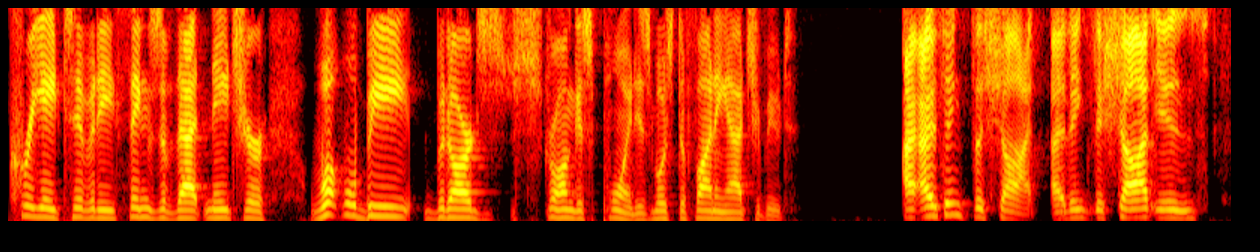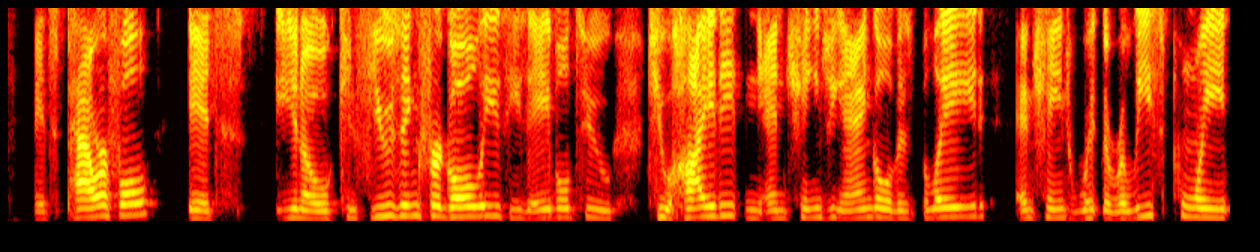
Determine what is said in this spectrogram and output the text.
creativity, things of that nature. What will be Bedard's strongest point, his most defining attribute? I, I think the shot. I think the shot is it's powerful. It's you know confusing for goalies. He's able to to hide it and, and change the angle of his blade and change with the release point,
